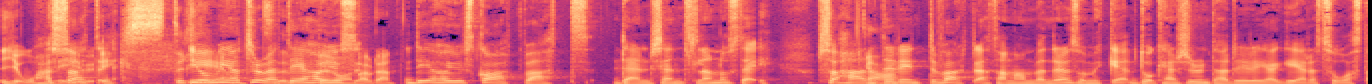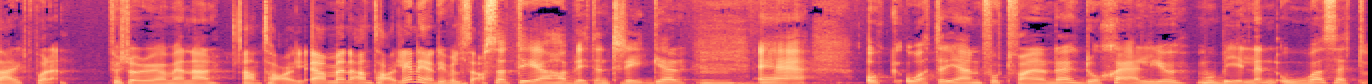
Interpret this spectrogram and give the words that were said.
Jo, han är Så ju att, extremt jo, men jag tror att det har ju, av den. Det har ju skapat den känslan hos dig. Så hade ja. det inte varit att han använder den så mycket, då kanske du inte hade reagerat så starkt på den. Förstår du vad jag menar? Antagligen, ja, men antagligen är det väl så. Så att det har blivit en trigger. Mm. Eh, och återigen, fortfarande, då skäl ju mobilen oavsett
